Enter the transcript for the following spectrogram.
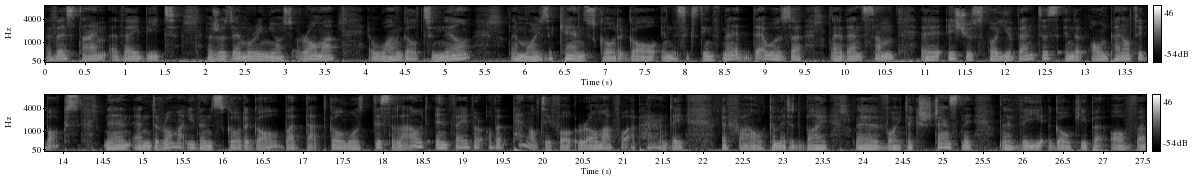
This time they beat Jose Mourinho's Roma one goal to nil. And Moise Kean scored a goal in the 16th minute. There was uh, uh, then some uh, issues for Juventus in their own penalty box, and, and Roma even scored a goal, but that goal was disallowed in favor of a penalty for Roma for apparently a foul committed by uh, Wojtek Szczęsny, the goalkeeper of uh,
